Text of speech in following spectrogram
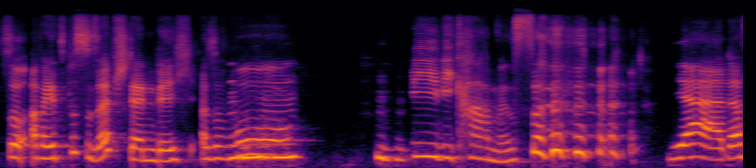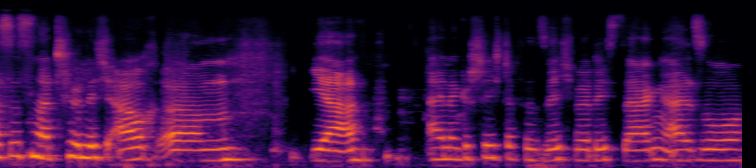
So, aber jetzt bist du selbstständig. Also wo, mhm. wie, wie kam es? ja, das ist natürlich auch, ähm, ja, eine Geschichte für sich, würde ich sagen. Also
